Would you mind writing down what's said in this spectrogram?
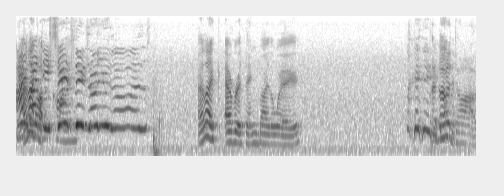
I, I like like all- same things as you guys. I like everything, by the way. I'm not a dog.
